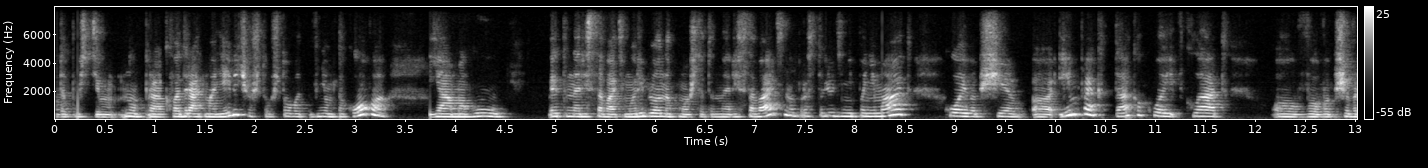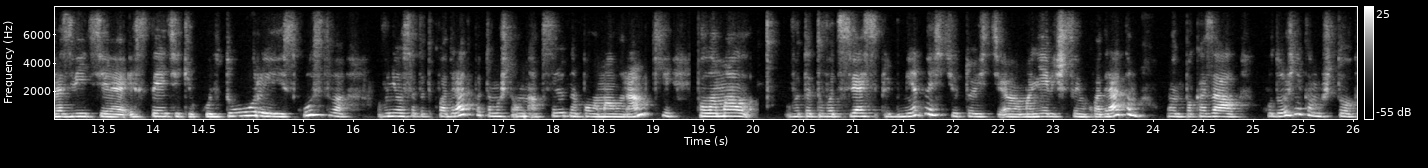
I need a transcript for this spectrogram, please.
допустим, ну, про квадрат Малевича, что что вот в нем такого, я могу это нарисовать, мой ребенок может это нарисовать, но просто люди не понимают, какой вообще импакт, да, какой вклад в, вообще в развитие эстетики, культуры и искусства внес этот квадрат, потому что он абсолютно поломал рамки, поломал вот эту вот связь с предметностью, то есть э, Малевич своим квадратом, он показал художникам, что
